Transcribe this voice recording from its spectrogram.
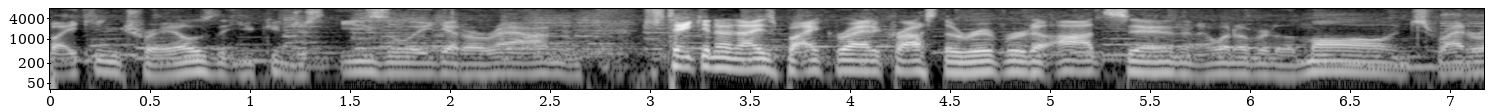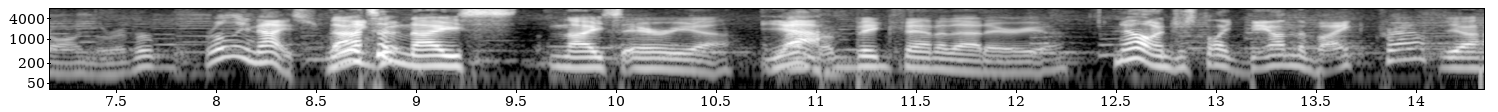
biking trails that you can just easily get around. And just taking a nice bike ride across the river to Autzen, and I went over to the mall and just ride along the river. Really nice. really That's a nice nice area. Yeah. I'm a big fan of that area. No, and just like be on the bike craft. Yeah.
